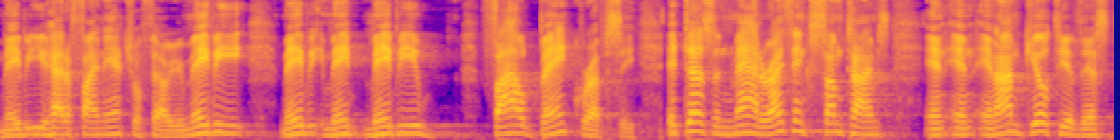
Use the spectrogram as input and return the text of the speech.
Maybe you had a financial failure. Maybe, maybe, maybe, maybe you filed bankruptcy. It doesn't matter. I think sometimes, and, and, and I'm guilty of this,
